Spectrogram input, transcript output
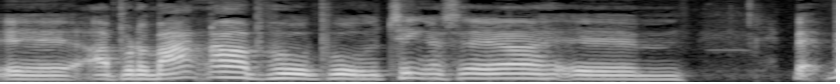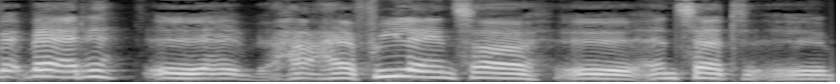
øh, abonnementer på, på ting og sager? Øh, hvad, hvad er det? Øh, har, har jeg freelancer øh, ansat? Øh,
